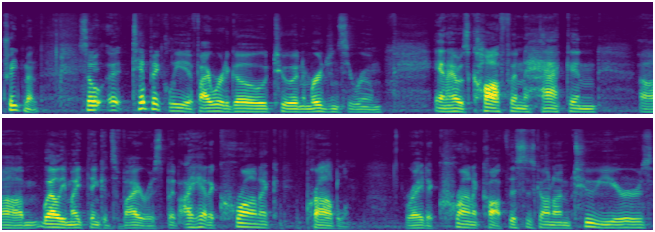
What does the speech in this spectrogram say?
treatment. So typically, if I were to go to an emergency room and I was coughing, hacking. Um, well, you might think it's a virus, but I had a chronic problem. Right? A chronic cough. This has gone on two years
